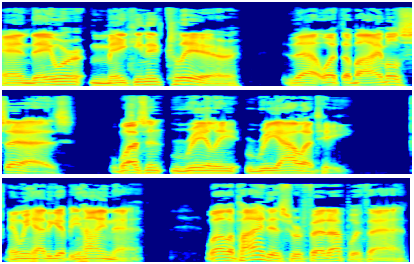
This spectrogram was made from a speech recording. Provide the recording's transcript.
and they were making it clear that what the Bible says wasn't really reality and we had to get behind that. Well, the pietists were fed up with that.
